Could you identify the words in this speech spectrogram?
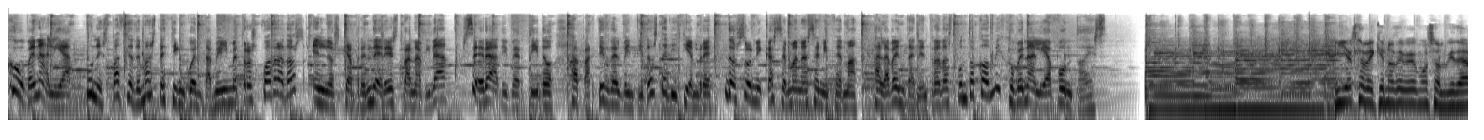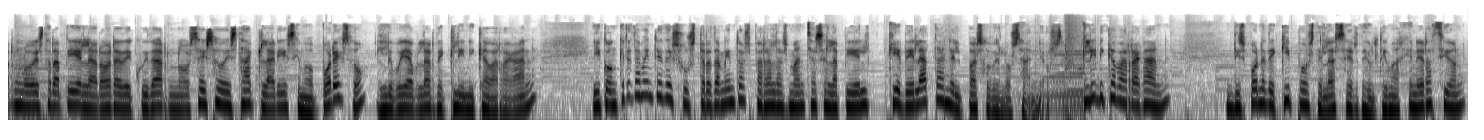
Juvenalia, un espacio de más de 50.000 metros cuadrados en los que aprender esta Navidad será divertido. A partir del 22 de diciembre, dos únicas semanas en IFEMA, a la venta en entradas.com y juvenalia.es. Y ya sabe que no debemos olvidar nuestra piel a la hora de cuidarnos, eso está clarísimo. Por eso le voy a hablar de Clínica Barragán y concretamente de sus tratamientos para las manchas en la piel que delatan el paso de los años. Clínica Barragán dispone de equipos de láser de última generación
